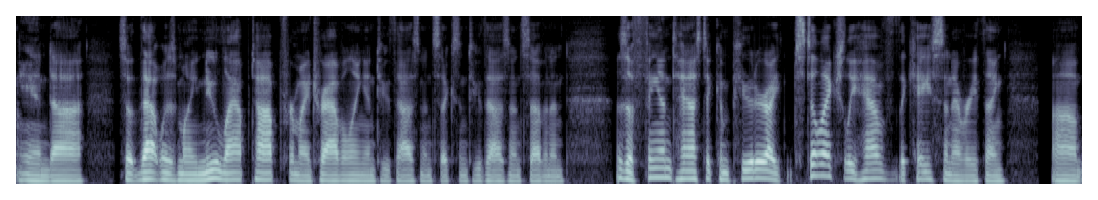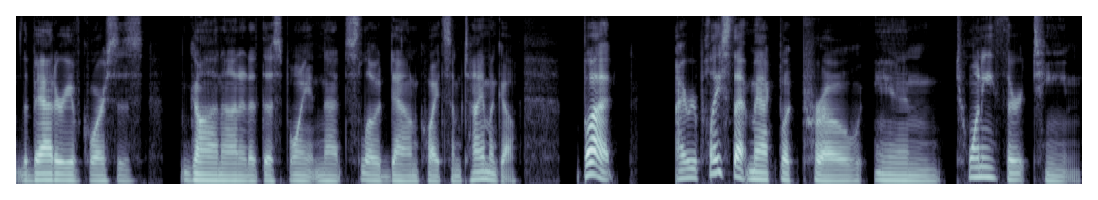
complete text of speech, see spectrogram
And uh, so that was my new laptop for my traveling in 2006 and 2007. And it was a fantastic computer. I still actually have the case and everything. Um, the battery, of course, is gone on it at this point, and that slowed down quite some time ago. But I replaced that MacBook Pro in 2013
